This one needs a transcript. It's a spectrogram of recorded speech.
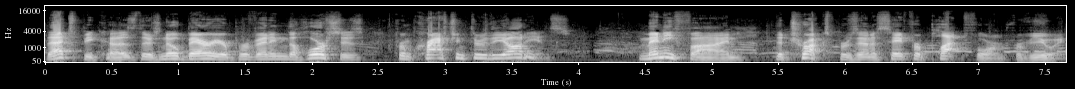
That's because there's no barrier preventing the horses from crashing through the audience. Many find the trucks present a safer platform for viewing.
